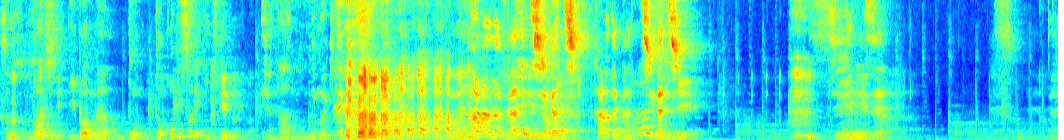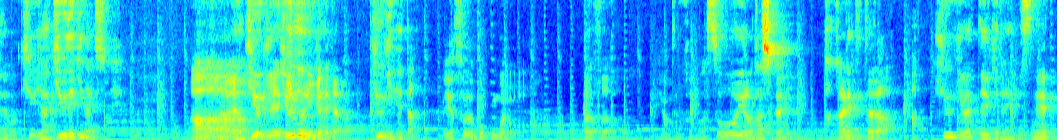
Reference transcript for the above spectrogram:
そうそうそう。マジで？今なんどどこにそれ生きてんの今？いや何にも生きてない。もう体ガッチガチ。体ガッチガチ。全然。いすげえな。やでもきゅ野球できないですね。ああ野球技え球技が下手な球技下手。いやそれは僕もやわ。あのさいや。なんかまあそういうの確かに書かれてたらあ球技はできないですね。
